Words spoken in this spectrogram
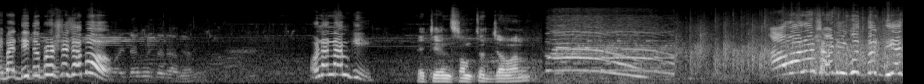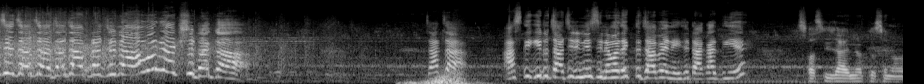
এবার দ্বিতীয় প্রশ্নে যাব? ওনার নাম কি? এটিএন শামসুজ্জামান। আমারও সঠিক উত্তর দিয়েছে চাচা। চাচা আপনার জন্য আবারও একশো টাকা। চাচা আজকে কি একটু চাচির নিয়ে সিনেমা দেখতে যাবেন এই যে টাকা দিয়ে। শাসি যায় না তো সিনেমা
